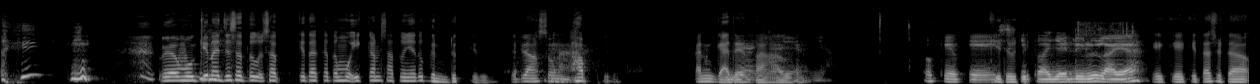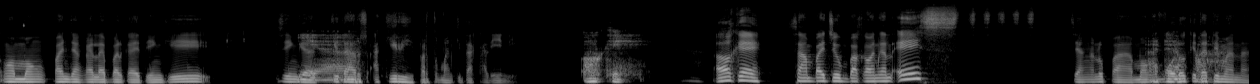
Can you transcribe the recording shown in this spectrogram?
ya mungkin aja satu sat kita ketemu ikan satunya tuh gendut gitu. Jadi langsung Nah. hap gitu. Kan nggak ada Iya yang iya tahu iya kan. iya. Oke oke, Gitu di segitu aja dulu lah ya. Oke, kita sudah ngomong panjang kali lebar kali tinggi, sehingga kita Iya. harus akhiri pertemuan kita kali ini. Oke. Oke, sampai jumpa kawan-kawan. Eh, jangan lupa mau Ada nge-follow kita di apa? mana?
